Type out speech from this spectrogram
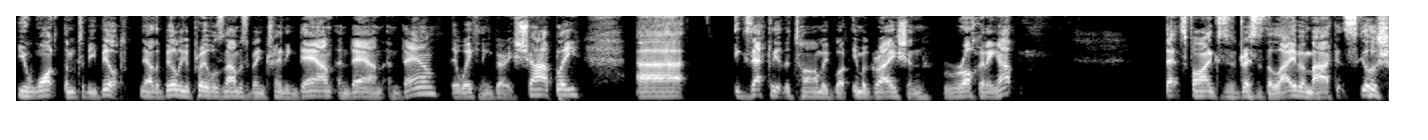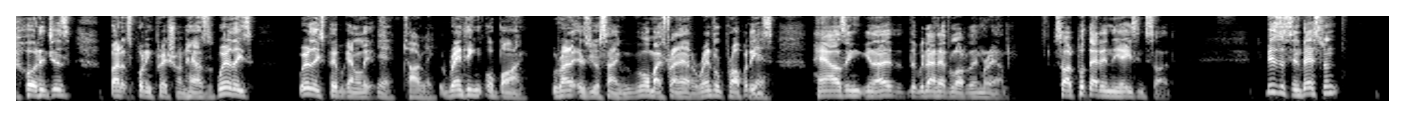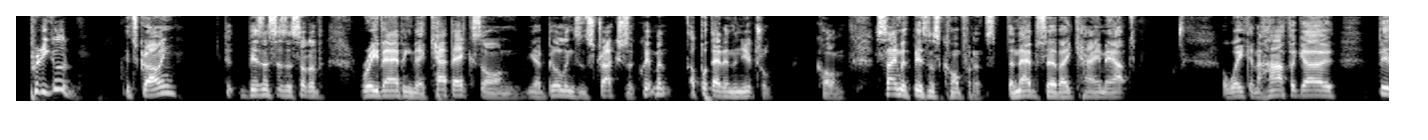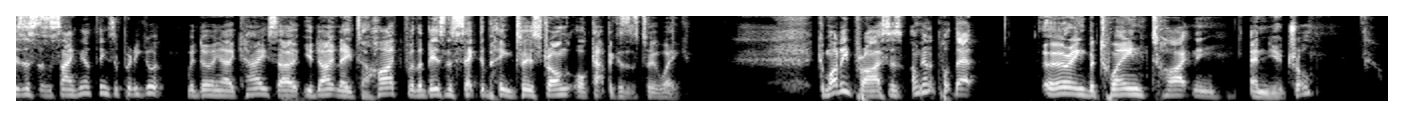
You want them to be built. Now, the building approvals numbers have been trending down and down and down. They're weakening very sharply. Uh, exactly at the time we've got immigration rocketing up. That's fine because it addresses the labour market skill shortages, but it's putting pressure on houses. Where are these? Where are these people going to live? Yeah, totally. renting or buying. We run, as you're saying, we've almost run out of rental properties, housing. You know that we don't have a lot of them around. So I put that in the easing side. Business investment, pretty good. It's growing. Businesses are sort of revamping their capex on you know buildings and structures, equipment. I'll put that in the neutral column. Same with business confidence. The NAB survey came out a week and a half ago. Businesses are saying, you know, things are pretty good. We're doing okay. So you don't need to hike for the business sector being too strong or cut because it's too weak. Commodity prices, I'm going to put that erring between tightening and neutral.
